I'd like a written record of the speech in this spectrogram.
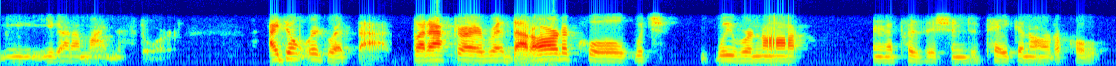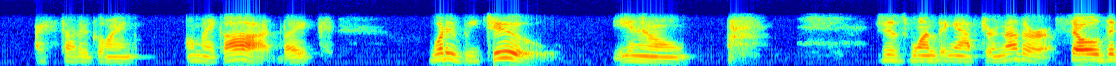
you, you got to mind the store. I don't regret that. But after I read that article, which we were not in a position to take an article, I started going, oh my God, like, what did we do? You know, just one thing after another. So the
